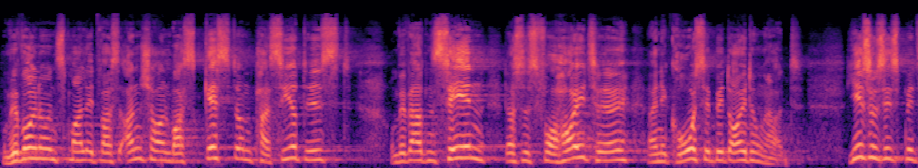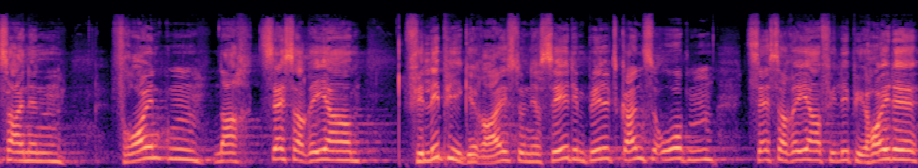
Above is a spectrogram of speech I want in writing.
Und wir wollen uns mal etwas anschauen, was gestern passiert ist. Und wir werden sehen, dass es für heute eine große Bedeutung hat. Jesus ist mit seinen Freunden nach Caesarea Philippi gereist und ihr seht im Bild ganz oben Caesarea Philippi, heute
